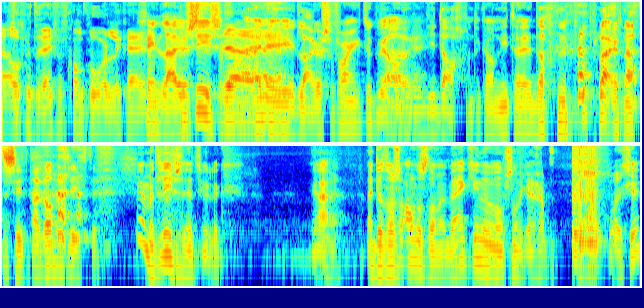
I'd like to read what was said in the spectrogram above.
eh, overdreven verantwoordelijkheden. geen luiers. Precies. Ja, ja, nee, ja. nee, luiers vervang ik natuurlijk wel Oh, die dag. Want ik kan niet de hele dag in de popluier laten zitten. Maar wel met liefde. Ja, met liefde natuurlijk. Ja. Ja. En dat was anders dan met mijn kinderen. Dan stond ik echt, pff, weet je.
